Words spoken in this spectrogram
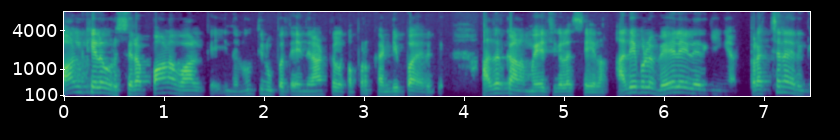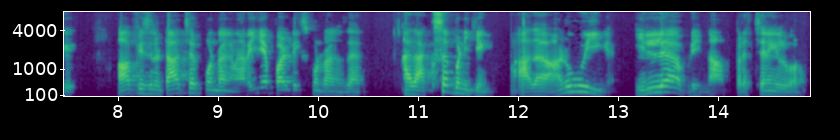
வாழ்க்கையில ஒரு சிறப்பான வாழ்க்கை இந்த நூத்தி முப்பத்தி ஐந்து நாட்களுக்கு அப்புறம் கண்டிப்பா இருக்கு. அதற்கான முயற்சிகளை செய்யலாம். அதே போல வேலையில இருக்கீங்க பிரச்சனை இருக்கு. ஆஃபீஸில் டார்ச்சர் பண்றாங்க நிறைய பாலிடிக்ஸ் பண்றாங்க சார் அதை அக்செப்ட் பண்ணிக்கங்க. அதை அனுபவிங்க இல்லை அப்படின்னா பிரச்சனைகள் வரும்.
